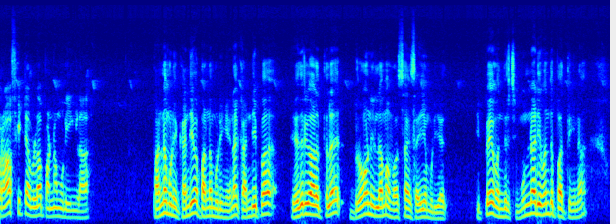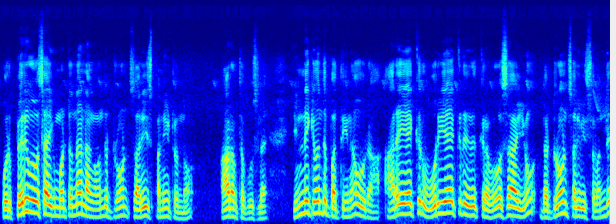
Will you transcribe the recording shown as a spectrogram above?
ப்ராஃபிட்டபுளாக பண்ண முடியுங்களா? பண்ண முடியும். கண்டிப்பாக பண்ண முடியும். ஏன்னா கண்டிப்பாக எதிர்காலத்தில் ட்ரோன் இல்லாமல் விவசாயம் செய்ய முடியாது. இப்போயே வந்துருச்சு. முன்னாடி வந்து பார்த்தீங்கன்னா ஒரு பெரு விவசாயிக்கு மட்டும்தான் நாங்கள் வந்து ட்ரோன் சர்வீஸ் பண்ணிகிட்டு இருந்தோம் ஆரம்பத்த புதுசில். இன்றைக்கி வந்து பார்த்தீங்கன்னா ஒரு அரை ஏக்கர் ஒரு ஏக்கர் இருக்கிற விவசாயியும் இந்த ட்ரோன் சர்வீஸை வந்து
